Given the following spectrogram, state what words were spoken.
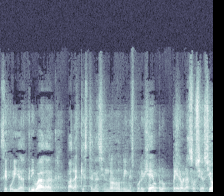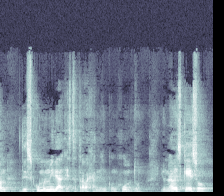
seguridad privada para que estén haciendo rondines, por ejemplo, pero la asociación de su comunidad está trabajando en conjunto. Y una vez que eso,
